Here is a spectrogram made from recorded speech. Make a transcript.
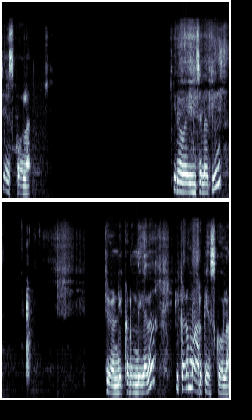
చేసుకోవాలి. ఇరవై ఇంచులకి చూడండి ఇక్కడ ఉంది కదా ఇక్కడ మార్క్ వేసుకోవాలా.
